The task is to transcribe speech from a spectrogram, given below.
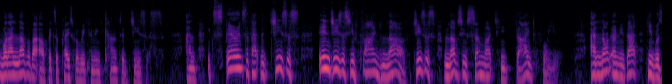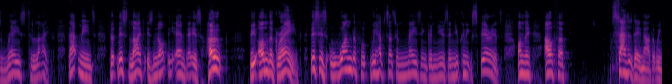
what I love about Alpha, it's a place where we can encounter Jesus and experience the fact that Jesus, in Jesus, you find love. Jesus loves you so much, he died for you. And not only that, he was raised to life. That means that this life is not the end. There is hope beyond the grave. This is wonderful. We have such amazing good news, and you can experience on the Alpha Saturday now that we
